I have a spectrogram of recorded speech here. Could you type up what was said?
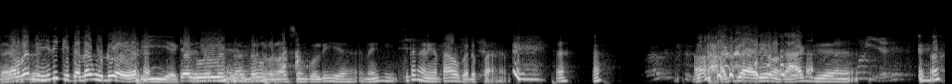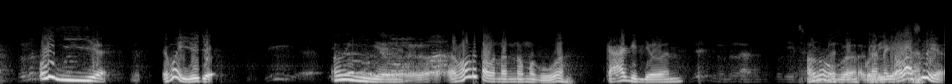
Karena di sini kita doang berdua ya. iya yang lulus langsung. langsung kuliah nah ini kita nggak ada yang tahu ke depan Hah? Hah? kagak dia mah kagak Hah? oh iya Emang iya, Jo? Oh iya Emang lu tahunan nama gua? kagak John Oh, lu 19 enggak kuliah. enggak kelas lu ya?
